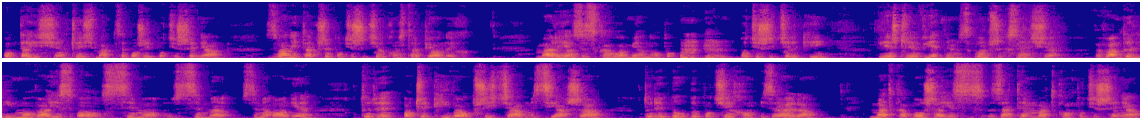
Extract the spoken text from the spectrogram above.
oddaje się cześć Matce Bożej Pocieszenia, zwanej także pocieszycielką strapionych. Maryja zyskała miano po- pocieszycielki jeszcze w jednym z głębszych sensie. W Ewangelii mowa jest o Symo, Syme, Symeonie, który oczekiwał przyjścia Mesjasza, który byłby pociechą Izraela. Matka Boża jest zatem matką pocieszenia,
